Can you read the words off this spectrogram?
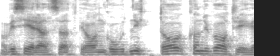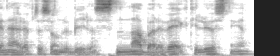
Och vi ser alltså att vi har en god nytta av konjugatregeln här eftersom det blir en snabbare väg till lösningen.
